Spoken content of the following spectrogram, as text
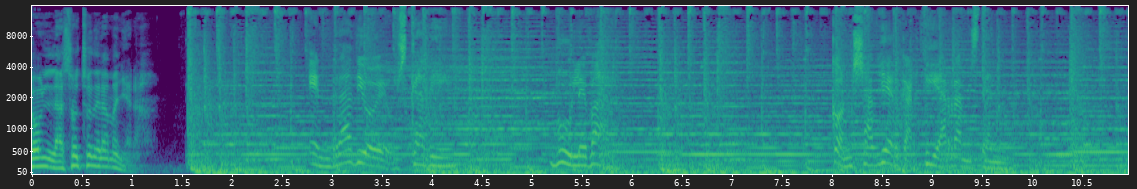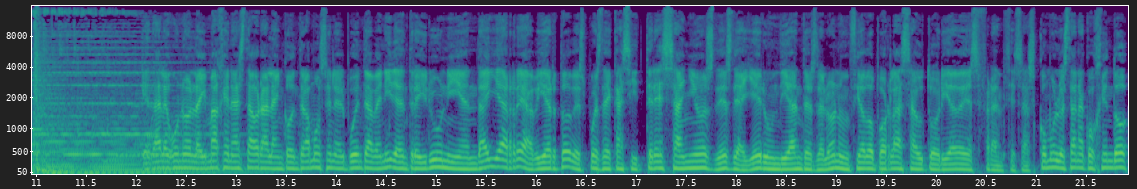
Son las 8 de la mañana. En Radio Euskadi, Boulevard. Con Xavier García Ramsten. ¿Qué tal, alguno? La imagen a esta hora la encontramos en el puente Avenida entre Irún y Endaya, reabierto después de casi tres años desde ayer, un día antes de lo anunciado por las autoridades francesas. ¿Cómo lo están acogiendo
